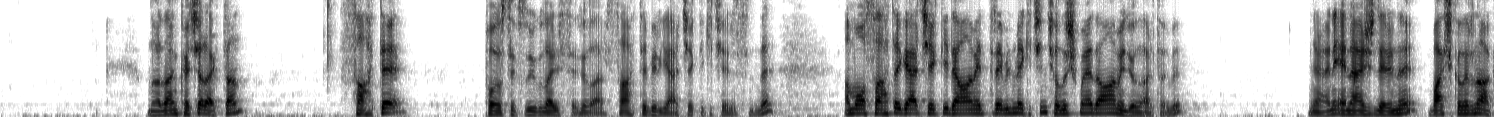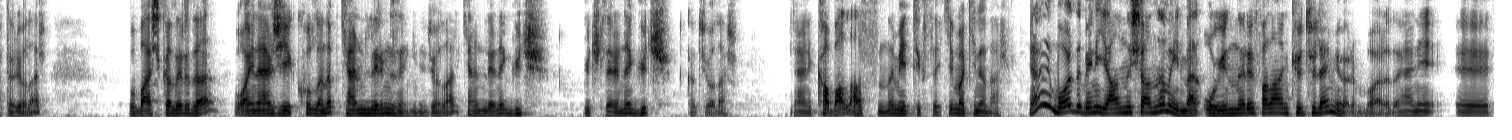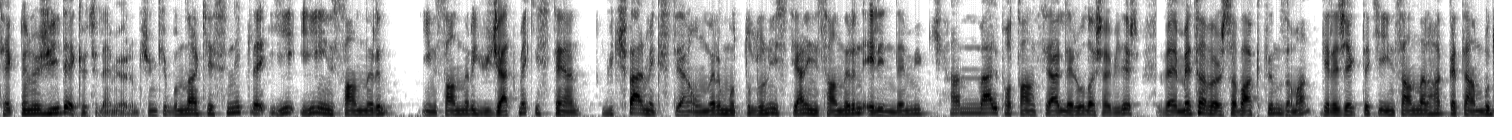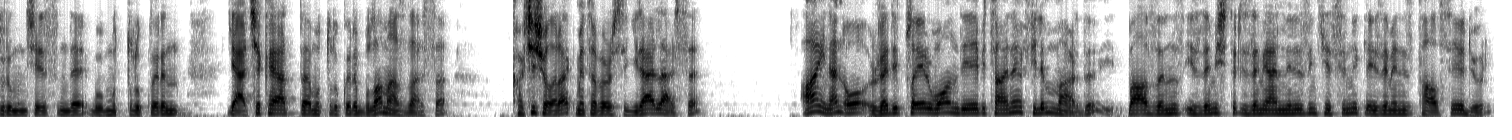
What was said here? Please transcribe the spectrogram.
Bunlardan kaçaraktan sahte pozitif duygular hissediyorlar. Sahte bir gerçeklik içerisinde. Ama o sahte gerçekliği devam ettirebilmek için çalışmaya devam ediyorlar tabii. Yani enerjilerini başkalarına aktarıyorlar. Bu başkaları da bu enerjiyi kullanıp kendilerini zengin ediyorlar. Kendilerine güç, güçlerine güç katıyorlar. Yani Kabal aslında Matrix'teki makineler. Yani bu arada beni yanlış anlamayın. Ben oyunları falan kötülemiyorum bu arada. Yani e, teknolojiyi de kötülemiyorum. Çünkü bunlar kesinlikle iyi iyi insanların, insanları yüceltmek isteyen, güç vermek isteyen, onların mutluluğunu isteyen insanların elinde mükemmel potansiyellere ulaşabilir. Ve Metaverse'e baktığım zaman gelecekteki insanlar hakikaten bu durumun içerisinde bu mutlulukların gerçek hayatta mutlulukları bulamazlarsa, kaçış olarak Metaverse'e girerlerse Aynen o Ready Player One diye bir tane film vardı. Bazılarınız izlemiştir. İzlemeyenlerinizin kesinlikle izlemenizi tavsiye ediyorum.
